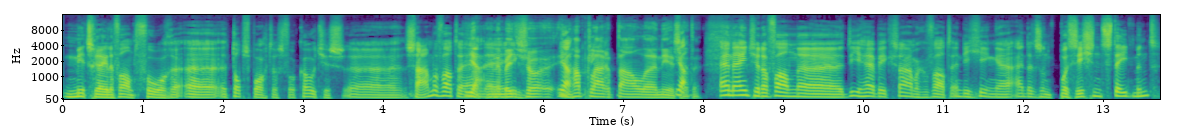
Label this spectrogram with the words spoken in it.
mits relevant voor eh, eh, topsporters, voor coaches, eh, samenvatten. Ja, en een beetje ik- zo in ja. hapklare taal neerzetten. en eentje daarvan, die heb ik samengevat en die ging, en dat is een position statement.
